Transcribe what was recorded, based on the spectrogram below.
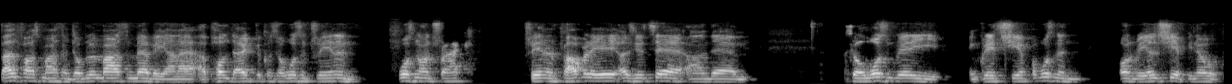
Belfast Marathon, Dublin Marathon maybe, and I, I pulled out because I wasn't training wasn't on track, training properly, as you'd say, and um, so I wasn't really in great shape. I wasn't in unreal shape, you know,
